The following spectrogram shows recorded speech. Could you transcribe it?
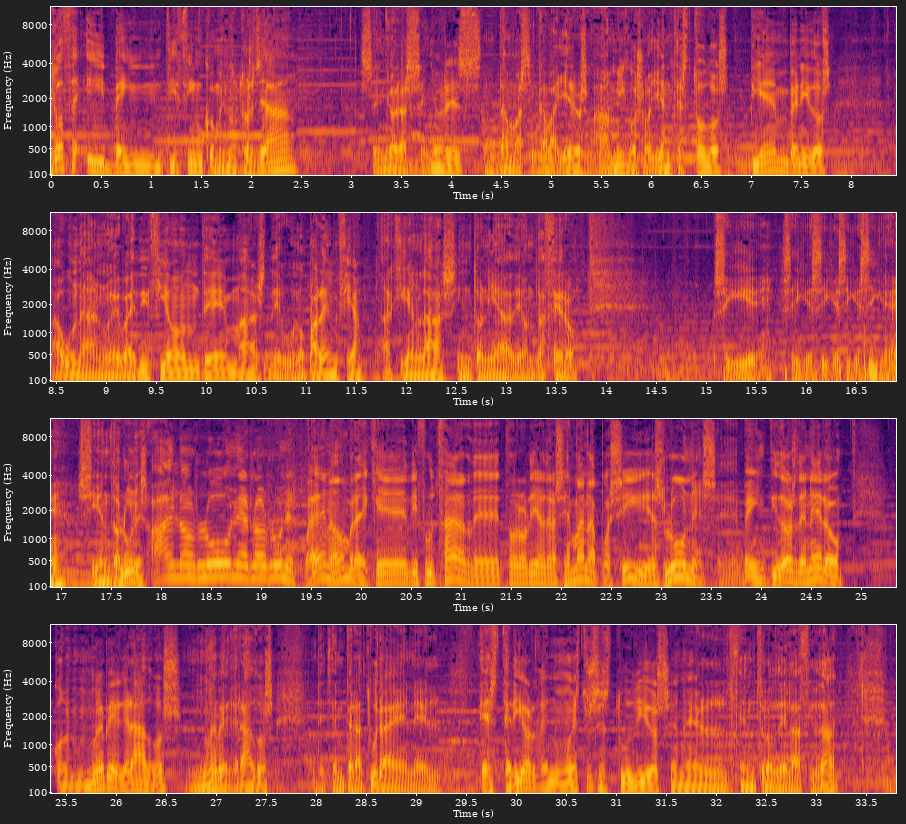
12 y 25 minutos ya. Señoras, señores, damas y caballeros, amigos oyentes todos, bienvenidos a una nueva edición de Más de Uno Palencia, aquí en la sintonía de Onda Cero. Sigue, sigue, sigue, sigue, sigue, ¿eh? Siendo lunes. ¡Ay, los lunes, los lunes! Bueno, hombre, hay que disfrutar de todos los días de la semana. Pues sí, es lunes, 22 eh, de enero con 9 grados, 9 grados de temperatura en el exterior de nuestros estudios en el centro de la ciudad.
